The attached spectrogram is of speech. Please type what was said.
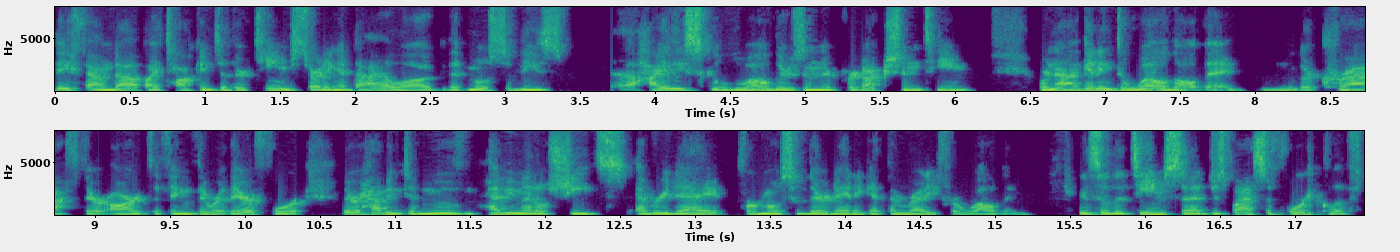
They found out by talking to their team, starting a dialogue, that most of these uh, highly skilled welders in their production team were not getting to weld all day. Their craft, their art, the thing they were there for, they were having to move heavy metal sheets every day for most of their day to get them ready for welding. And so the team said, just buy us a forklift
